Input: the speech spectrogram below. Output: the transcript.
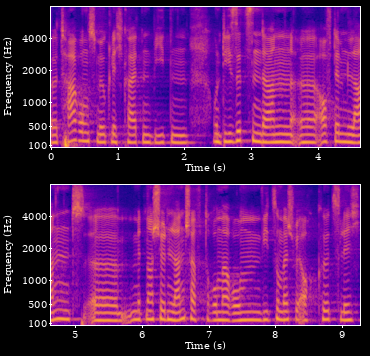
äh, Tagungsmöglichkeiten bieten. Und die sitzen dann äh, auf dem Land mit einer schönen Landschaft drumherum, wie zum Beispiel auch kürzlich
